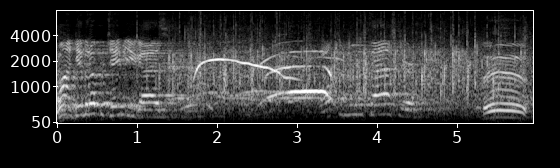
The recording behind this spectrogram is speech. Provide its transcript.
Come on, give it up for Jamie, you guys. Help him move faster. Boo.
